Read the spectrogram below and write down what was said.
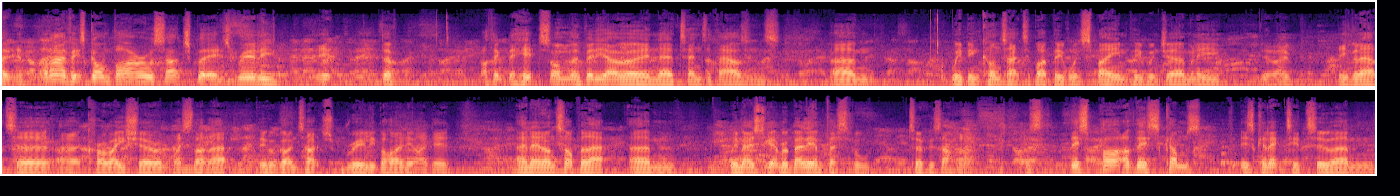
of I don't know if it's gone viral as such, but it's really it the I think the hits on the video are in their tens of thousands. Um, we've been contacted by people in Spain, people in Germany, you know, even out to uh, Croatia and places like that. People got in touch really behind the idea. And then on top of that, um, we managed to get Rebellion Festival took us up on it. This, this part of this comes is connected to um,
